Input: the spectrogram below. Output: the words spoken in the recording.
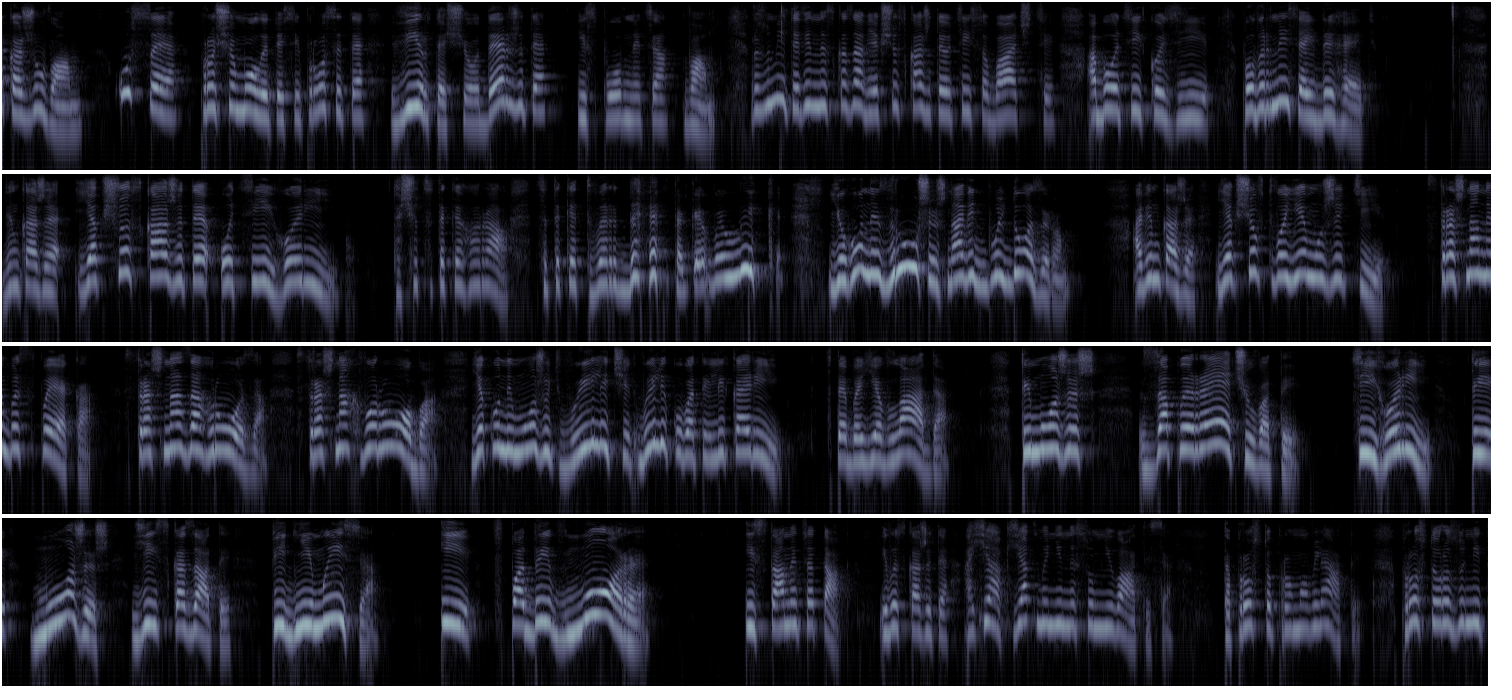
я кажу вам: усе, про що молитесь і просите, вірте, що одержите, і сповниться вам. Розумієте, він не сказав, якщо скажете оцій собачці або оцій козі, повернися йди геть. Він каже: якщо скажете оцій горі, та що це таке гора? Це таке тверде, таке велике. Його не зрушиш навіть бульдозером. А він каже: якщо в твоєму житті страшна небезпека, страшна загроза, страшна хвороба, яку не можуть вилічити, вилікувати лікарі, в тебе є влада, ти можеш заперечувати цій горі, ти можеш їй сказати: піднімися і впади в море. І станеться так. І ви скажете: а як? Як мені не сумніватися? Та просто промовляти, просто розуміти.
